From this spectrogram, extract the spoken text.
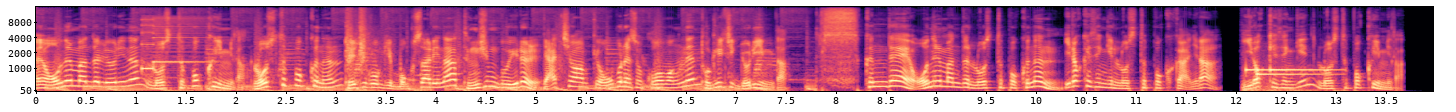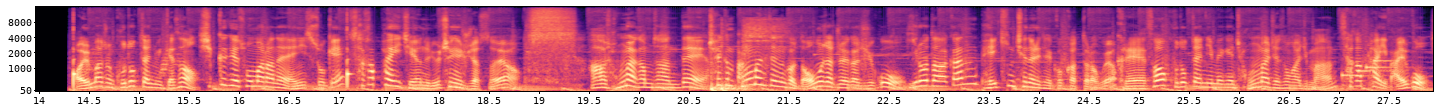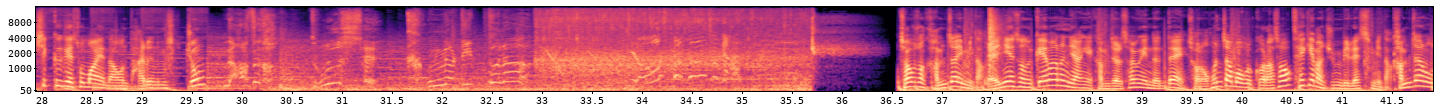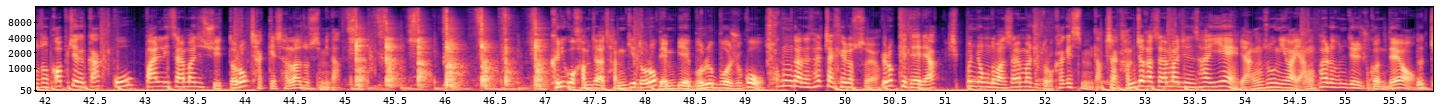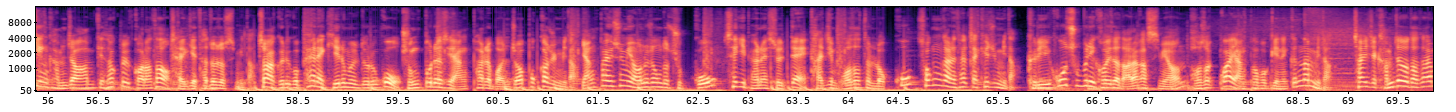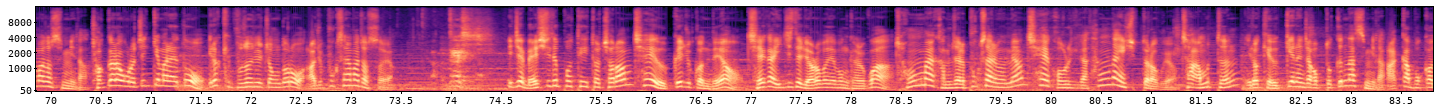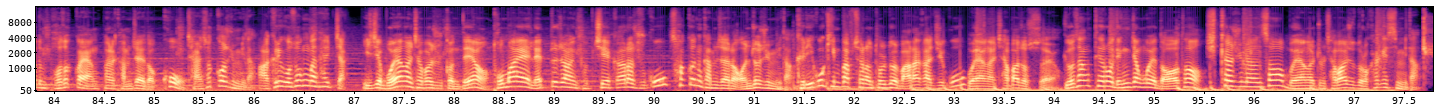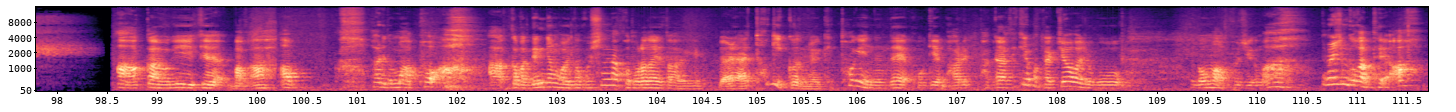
네, 오늘 만들 요리는 로스트 포크입니다. 로스트 포크는 돼지고기 목살이나 등심 부위를 야채와 함께 오븐에서 구워 먹는 독일식 요리입니다. 근데 오늘 만든 로스트 포크는 이렇게 생긴 로스트 포크가 아니라 이렇게 생긴 로스트 포크입니다. 얼마 전 구독자님께서 시크게 소말하는 애니 속에 사과파이 재현을 요청해 주셨어요. 아 정말 감사한데 최근 빵 만드는 걸 너무 자주 해가지고 이러다간 베이킹 채널이 될 것 같더라고요. 그래서 구독자님에겐 정말 죄송하지만 사과파이 말고 식극의 소마에 나온 다른 음식 중 자 우선 감자입니다. 애니에서는 꽤 많은 양의 감자를 사용했는데 저는 혼자 먹을 거라서 3개만 준비를 했습니다. 감자는 우선 껍질을 깎고 빨리 삶아질 수 있도록 작게 잘라줬습니다. 그리고 감자가 잠기도록 냄비에 물을 부어주고 소금 간을 살짝 해줬어요. 이렇게 대략 10분 정도만 삶아주도록 하겠습니다. 자 감자가 삶아진 사이에 양송이와 양파를 손질해 줄 건데요. 으깬 감자와 함께 섞을 거라서 잘게 다져줬습니다. 자 그리고 팬에 기름을 두르고 중불에서 양파를 먼저 볶아줍니다. 양파의 숨이 어느 정도 죽고 색이 변했을 때 다진 버섯을 넣고 소금 간을 살짝 해줍니다. 그리고 수분이 거의 다 날아갔으면 버섯과 양파 볶기는 끝납니다. 자 이제 감자도 다 삶아졌습니다. 젓가락으로 찍기만 해도 이렇게 부서질 정도로 아주 푹 삶아졌어요. 이제 메시드 포테이토처럼 체에 으깨줄 건데요. 제가 이 짓을 여러 번 해본 결과 정말 감자를 푹 삶으면 체에 거르기가 상당히 쉽더라고요. 자 아무튼 이렇게 으깨는 작업도 끝났습니다. 아까 볶아둔 버섯과 양파를 감자에 넣고 잘 섞어줍니다. 아 그리고 소금간 살짝. 이제 모양을 잡아줄 건데요. 도마에 랩도장을 겹치게 깔아주고 섞은 감자를 얹어줍니다. 그리고 김밥처럼 돌돌 말아가지고 모양을 잡아줬어요. 이 상태로 냉장고에 넣어서 식혀주면서 모양을 좀 잡아주도록 하겠습니다. 아 아까 여기 이렇게 막아 아, 팔이 너무 아파. 아, 아, 아까 막 냉장고에 넣고 신나고 돌아다니다가 아, 턱이 있거든요. 이렇게 턱이 있는데 거기에 발을 바깥 새끼를 바깥 찧어가지고 너무 아프 지금. 아 부러진 것 같아. 아.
